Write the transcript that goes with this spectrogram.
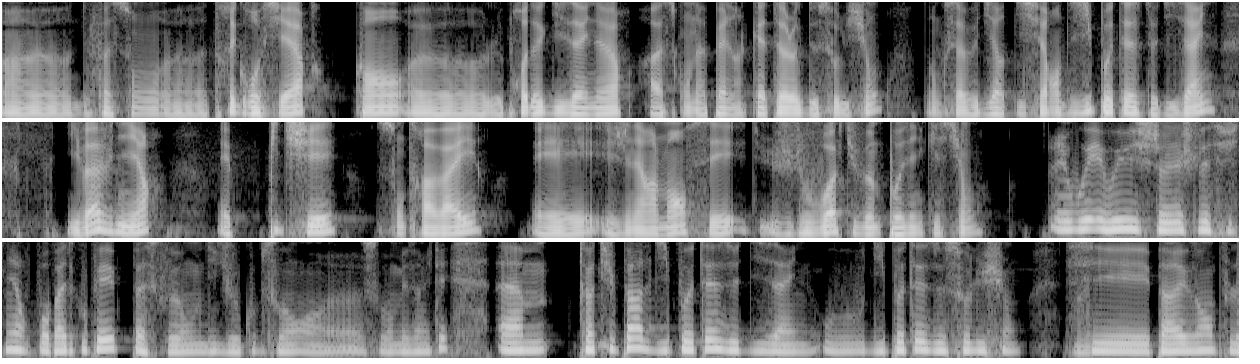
euh, de façon euh, très grossière quand euh, le product designer a ce qu'on appelle un catalogue de solutions, donc ça veut dire différentes hypothèses de design, il va venir et pitcher son travail. Et, généralement, c'est je vois que tu veux me poser une question. Et oui, oui je, te, laisse finir pour pas te couper, parce qu'on me dit que je coupe souvent, souvent mes invités. quand tu parles d'hypothèse de design ou d'hypothèse de solution, c'est par exemple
